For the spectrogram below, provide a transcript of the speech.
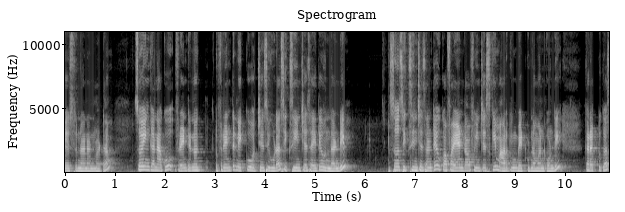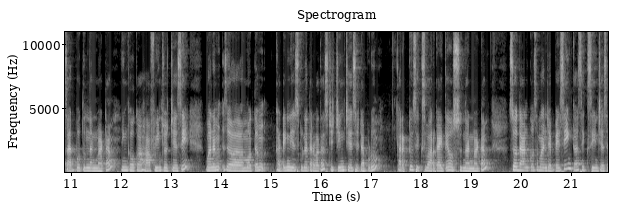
చేస్తున్నాను అనమాట సో ఇంకా నాకు ఫ్రంట్ నెక్ ఫ్రంట్ నెక్ వచ్చేసి కూడా సిక్స్ ఇంచెస్ అయితే ఉందండి. సో సిక్స్ ఇంచెస్ అంటే ఒక ఫైవ్ అండ్ హాఫ్ ఇంచెస్కి మార్కింగ్ పెట్టుకున్నాం అనుకోండి కరెక్ట్గా సరిపోతుందనమాట ఇంకొక హాఫ్ ఇంచ్ వచ్చేసి మనం మొత్తం కటింగ్ చేసుకున్న తర్వాత స్టిచ్చింగ్ చేసేటప్పుడు కరెక్ట్ సిక్స్ వరకు అయితే వస్తుందనమాట సో దానికోసం అని చెప్పేసి ఇంకా six inches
